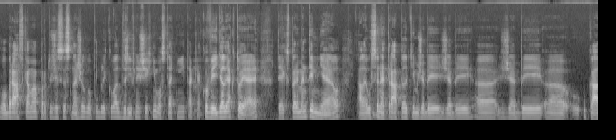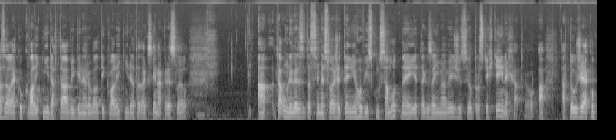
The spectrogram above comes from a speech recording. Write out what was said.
obrázkama, protože se snažil opublikovat dřív než všichni ostatní, tak jako věděl, jak to je, ty experimenty měl, ale už se netrápil tím, že by, že by, e, že by e, ukázal jako kvalitní data, vygeneroval ty kvalitní data, tak si je nakreslil. A ta univerzita si myslela, že ten jeho výzkum samotný je tak zajímavý, že si ho prostě chtějí nechat. Jo? A, a to už je jako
